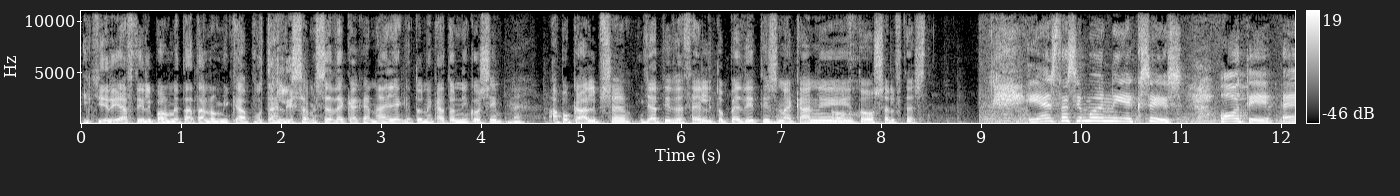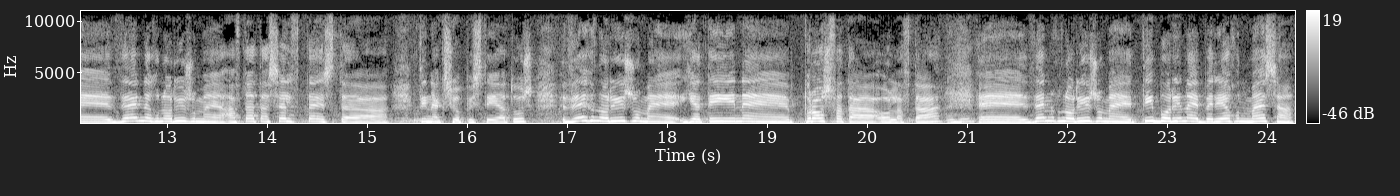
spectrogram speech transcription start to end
Η κυρία αυτή λοιπόν μετά τα νομικά που τα λύσαμε σε 10 κανάλια για τον 120 Ναι. αποκάλυψε γιατί δεν θέλει το παιδί της να κάνει το self-test. Η ένσταση μου είναι η εξής: Ότι ε, δεν γνωρίζουμε αυτά τα self-test ε, την αξιοπιστία τους, δεν γνωρίζουμε γιατί είναι πρόσφατα όλα αυτά, ε, δεν γνωρίζουμε τι μπορεί να περιέχουν μέσα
